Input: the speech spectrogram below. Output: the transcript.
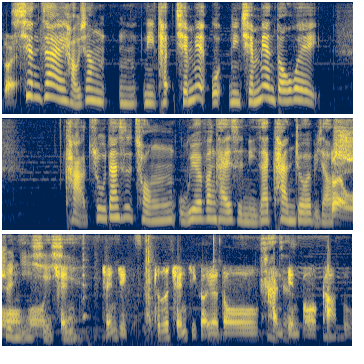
对现在好像嗯，你台前面我你前面都会卡住，但是从五月份开始，你再看就会比较顺一些些前。前几就是前几个月都看见都卡住，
